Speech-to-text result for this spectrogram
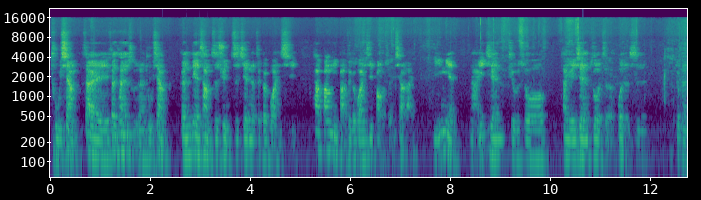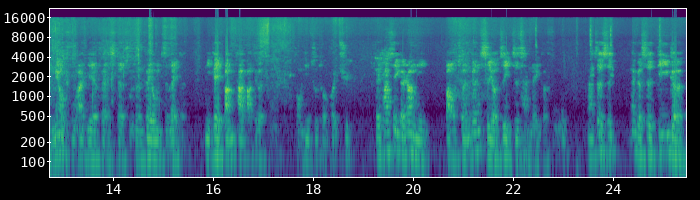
图像在分散式储存的图像跟链上资讯之间的这个关系，它帮你把这个关系保存下来，以免哪一天，比如说它原先作者或者是就可能没有付 IPFS 的储存费用之类的，你可以帮他把这个图重新储存回去，所以它是一个让你。保存跟持有自己资产的一个服务，那这是那个是第一个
